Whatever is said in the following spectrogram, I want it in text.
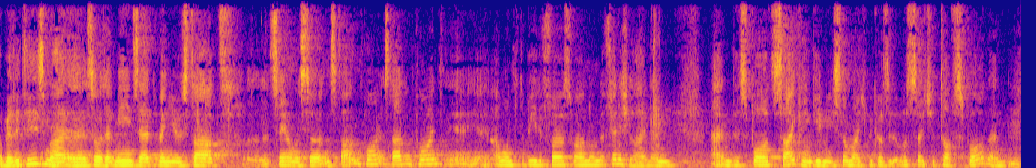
abilities. My, uh, so that means that when you start, uh, let's say, on a certain starting point, starting point, yeah, yeah, I wanted to be the first one on the finish line, and and the sport cycling gave me so much because it was such a tough sport, and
